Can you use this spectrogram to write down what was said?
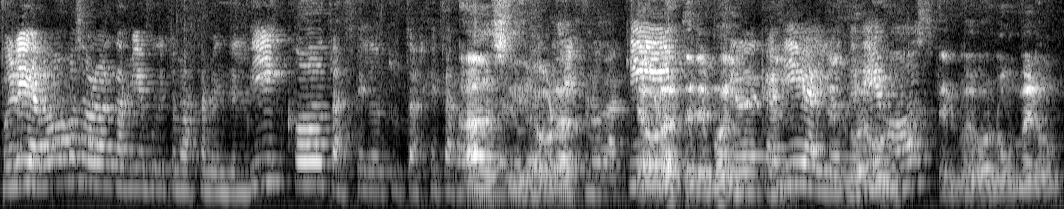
Bueno, y ahora vamos a hablar también un poquito más también del disco, te has tu tarjeta ah, sí, ahora, de aquí, ahora tenemos el, el, nuevo, el nuevo número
